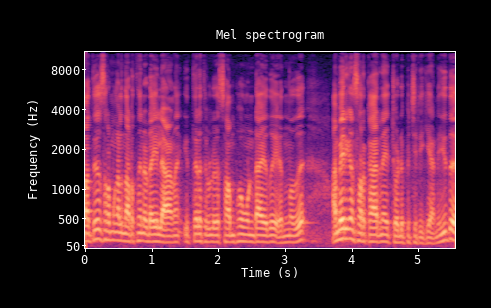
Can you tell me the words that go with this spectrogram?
മധ്യശ്രമങ്ങൾ നടത്തുന്നതിനിടയിലാണ് ഇത്തരത്തിലുള്ളൊരു സംഭവം ഉണ്ടായത് എന്നത് അമേരിക്കൻ സർക്കാരിനെ ചൊടിപ്പിച്ചിരിക്കുകയാണ്. ഇത്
